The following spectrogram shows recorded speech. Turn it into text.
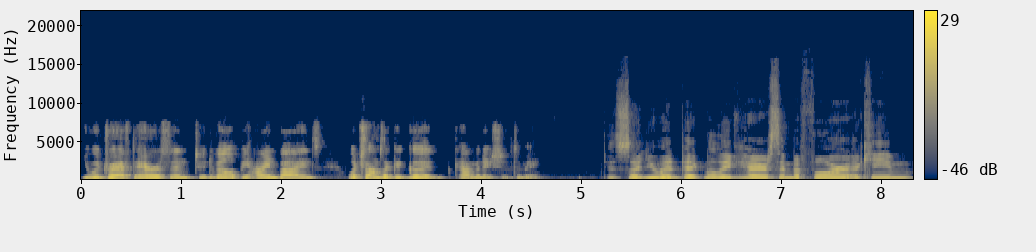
you would draft a Harrison to develop behind Bynes, which sounds like a good combination to me. So you would pick Malik Harrison before Akeem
